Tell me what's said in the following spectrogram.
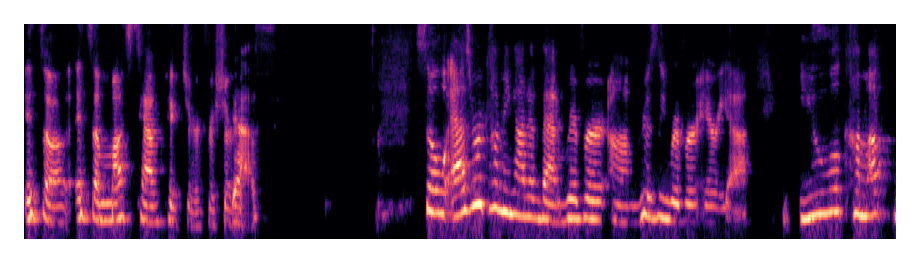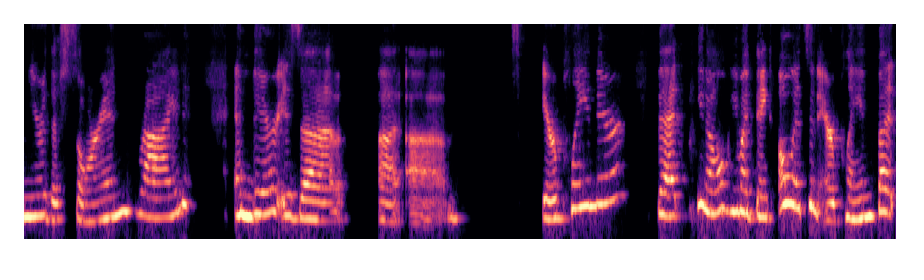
it's a it's a must have picture for sure. Yes. So as we're coming out of that river, um, Grizzly River area, you will come up near the Soarin' ride, and there is a uh, airplane there that you know you might think oh it's an airplane but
